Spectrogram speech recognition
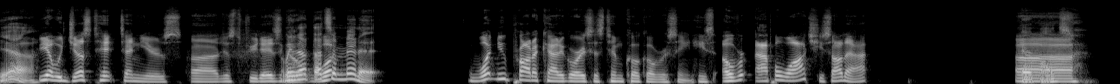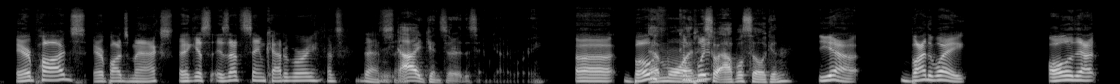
Yeah, yeah, we just hit 10 years uh just a few days ago. I mean that that's what, a minute. what new product categories has Tim Cook overseen? He's over Apple Watch. He saw that. Uh, AirPods, AirPods Max. I guess is that the same category? That's that's. I'd consider it the same category. uh both M1, complete- so Apple Silicon. yeah. By the way, all of that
